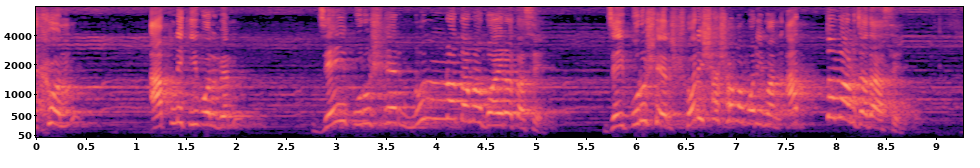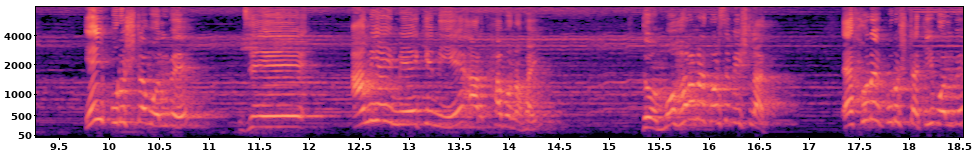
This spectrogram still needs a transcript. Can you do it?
এখন আপনি কি বলবেন? যেই পুরুষের ন্যূনতম গয়রত আছে, যেই পুরুষের সরিষা সম পরিমাণ আত্মমর্যাদা আছে, এই পুরুষটা বলবে যে, আমি এই মেয়েকে নিয়ে আর খাব না ভাই। তো মহারণা করছে বিশ লাখ। এখন ওই পুরুষটা কি বলবে?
